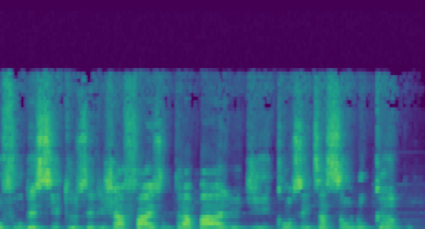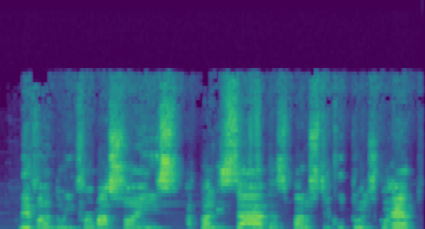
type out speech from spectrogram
o Fundecitrus ele já faz um trabalho de conscientização no campo. levando informações atualizadas para os tricultores, correto?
